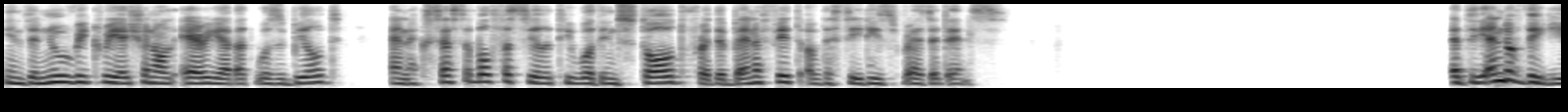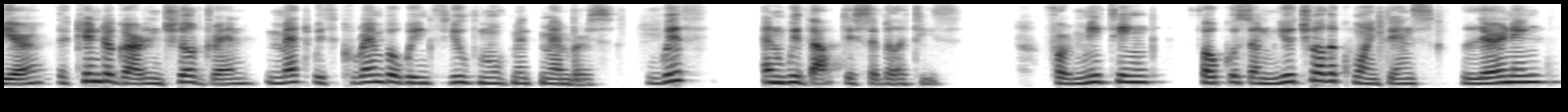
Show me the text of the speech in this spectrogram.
in the new recreational area that was built, an accessible facility was installed for the benefit of the city's residents. At the end of the year, the kindergarten children met with Krembo Wings Youth Movement members with and without disabilities for meeting focused on mutual acquaintance, learning,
